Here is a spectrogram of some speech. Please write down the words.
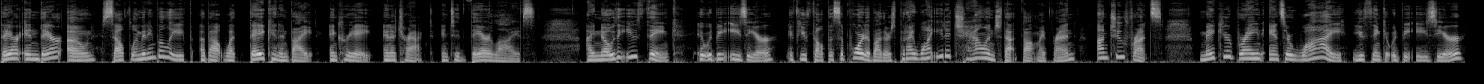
They are in their own self limiting belief about what they can invite and create and attract into their lives. I know that you think it would be easier if you felt the support of others, but I want you to challenge that thought, my friend on two fronts. Make your brain answer why you think it would be easier,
